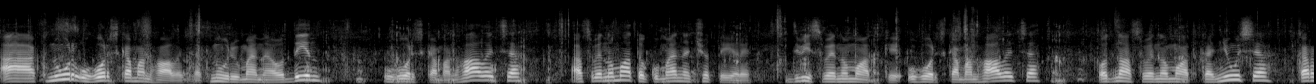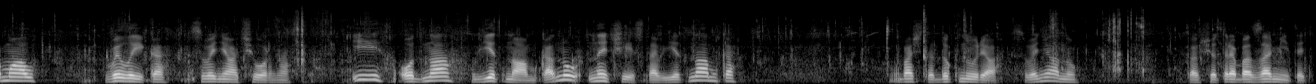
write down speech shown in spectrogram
А кнур угорська мангалиця. Кнур у мене один, угорська мангалиця, а свиноматок у мене чотири. Дві свиноматки угорська мангалиця, одна свиноматка нюся, кармал, велика свиня чорна. І одна в'єтнамка. Ну, не чиста в'єтнамка. Бачите, до кнуря свиня, ну, так що треба замітити.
